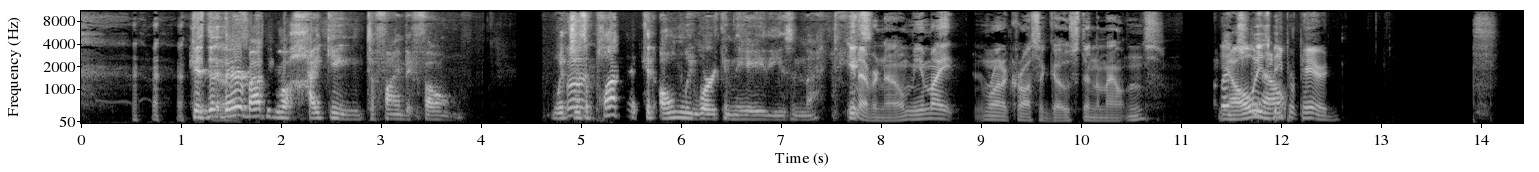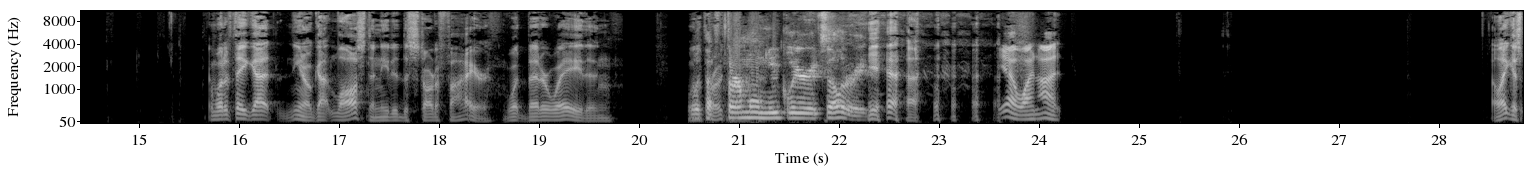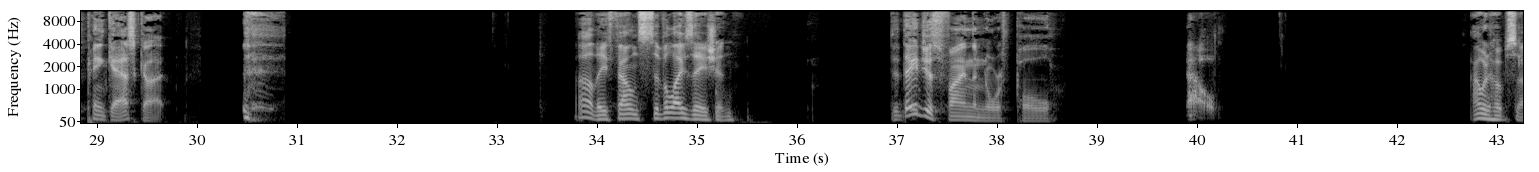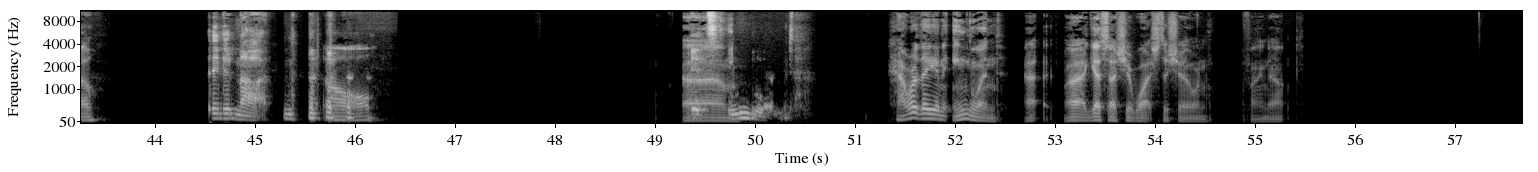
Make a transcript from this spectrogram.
Because they're, they're about to go hiking to find a phone, which is a plot that could only work in the 80s and 90s. You never know. You might run across a ghost in the mountains. But, yeah, you always be know- prepared. And what if they got you know got lost and needed to start a fire? What better way than with a proton thermal nuclear accelerator. Yeah. Yeah, why not? I like his pink ascot. Oh, they found civilization. Did they just find the North Pole? No, I would hope so. they did not. Oh, It's Um, England. how are they in England? I, I guess I should watch the show and find out.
